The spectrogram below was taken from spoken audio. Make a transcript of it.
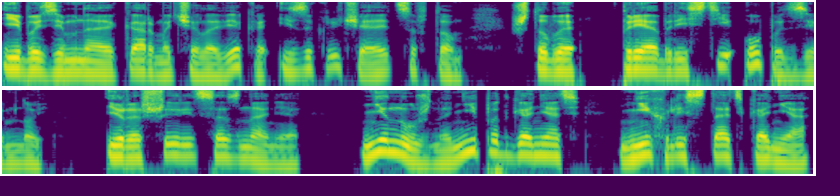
ибо земная карма человека и заключается в том, чтобы приобрести опыт земной и расширить сознание. Не нужно ни подгонять, ни хлестать коня,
